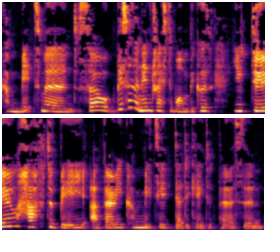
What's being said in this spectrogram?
Commitment. So this is an interesting one because you do have to be a very committed dedicated person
